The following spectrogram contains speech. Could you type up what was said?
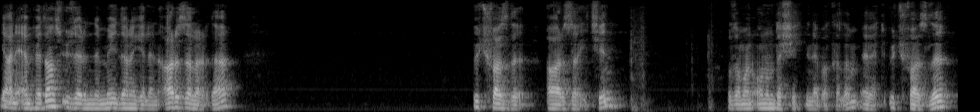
Yani empedans üzerinde meydana gelen arızalarda 3 fazlı arıza için o zaman onun da şekline bakalım. Evet 3 fazlı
